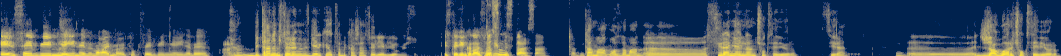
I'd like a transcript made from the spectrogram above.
en sevdiğin yayın evi var mı? Çok sevdiğin yayın evi. bir tane mi söylememiz gerekiyor yoksa birkaç tane söyleyebiliyor muyuz? İstediğin kadar Nasıl söyleyebilirsin. istersen. Tabii. Tamam o zaman e, Siren yayınlarını çok seviyorum. Siren. Hı. E, Jaguar'ı çok seviyorum.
